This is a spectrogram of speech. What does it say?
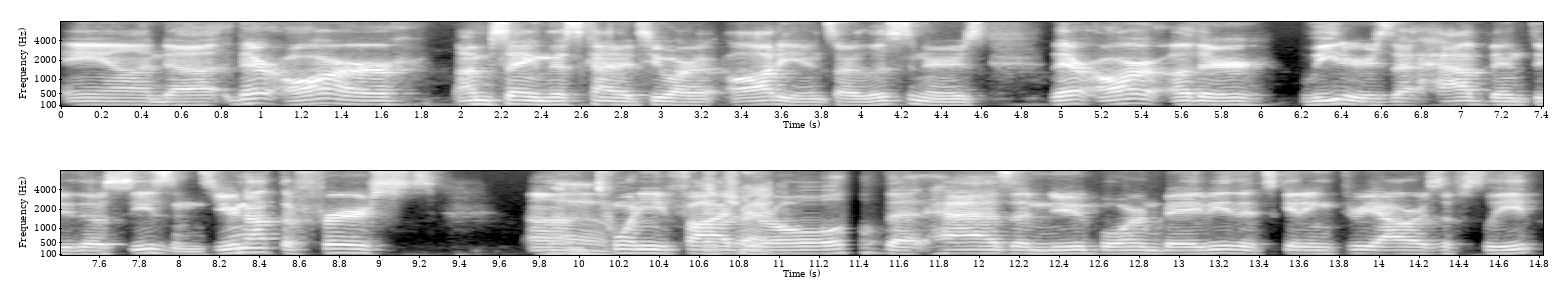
And uh, there are, I'm saying this kind of to our audience, our listeners, there are other leaders that have been through those seasons. You're not the first um, 25 year old that has a newborn baby that's getting three hours of sleep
